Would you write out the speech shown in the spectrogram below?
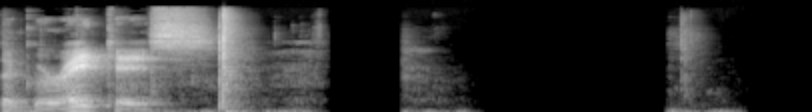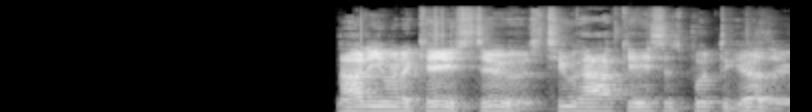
a great case. Not even a case, too. It's two half cases put together.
